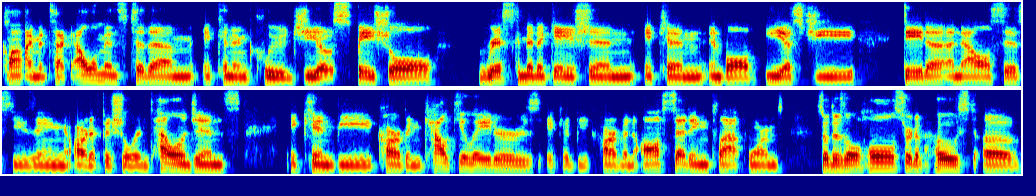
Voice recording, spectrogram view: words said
climate tech elements to them. It can include geospatial risk mitigation. It can involve ESG data analysis using artificial intelligence. It can be carbon calculators. It could be carbon offsetting platforms. So there's a whole sort of host of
